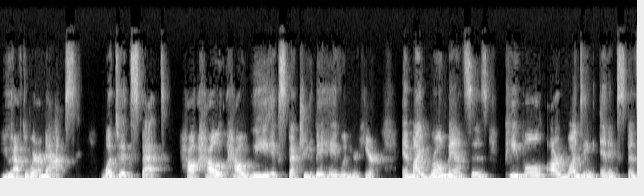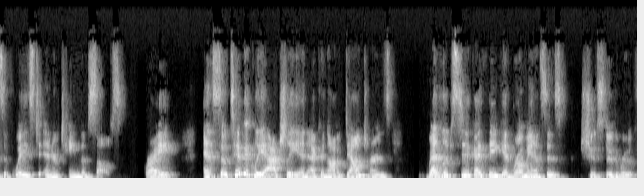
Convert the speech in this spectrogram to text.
you have to wear a mask, what to expect, how how how we expect you to behave when you're here. In my romances, people are wanting inexpensive ways to entertain themselves, right? And so typically actually in economic downturns, red lipstick, I think, and romances shoots through the roof.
